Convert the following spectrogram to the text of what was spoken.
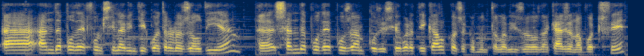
Uh, han de poder funcionar 24 hores al dia, uh, s'han de poder posar en posició vertical, cosa que amb un televisor de casa no pots fer,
